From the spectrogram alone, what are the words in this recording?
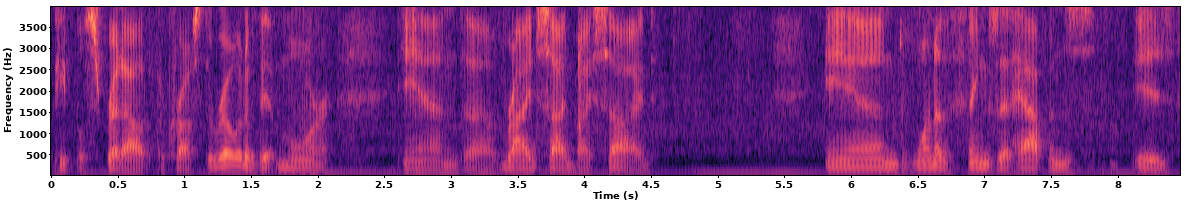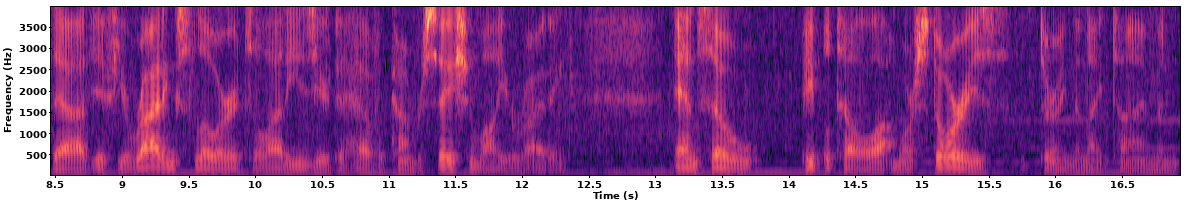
People spread out across the road a bit more and uh, ride side by side. And one of the things that happens is that if you're riding slower, it's a lot easier to have a conversation while you're riding. And so people tell a lot more stories during the nighttime, and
